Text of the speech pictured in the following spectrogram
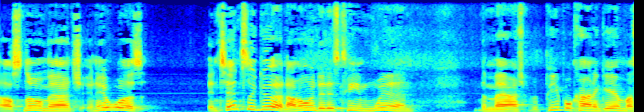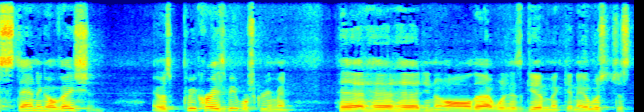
Al Snow match, and it was intensely good. Not only did his team win the match, but people kind of gave him a standing ovation. It was pretty crazy. People were screaming, head, head, head, you know, all that with his gimmick, and it was just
